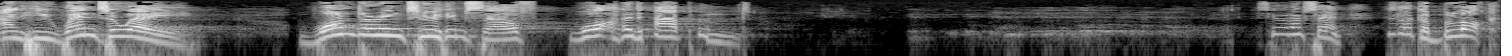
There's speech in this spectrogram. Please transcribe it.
and he went away, wondering to himself what had happened. See what I'm saying? It's like a block.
